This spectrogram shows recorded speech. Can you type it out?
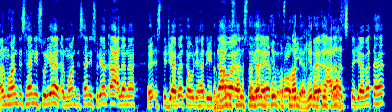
المهندس هاني سوريال المهندس هاني سوريال أعلن استجابته لهذه الدعوة المهندس هاني سوريال مقيم في العرابي، أستراليا، غير مقيم في أعلنت مصر. استجابتها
